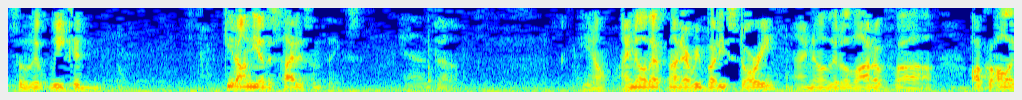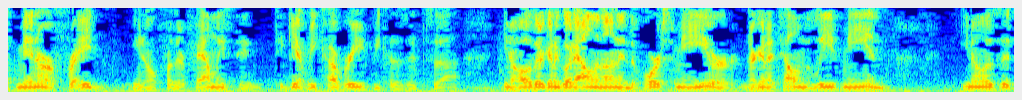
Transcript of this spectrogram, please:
so that we could get on the other side of some things. And uh, you know, I know that's not everybody's story. I know that a lot of uh, alcoholic men are afraid, you know, for their families to to get recovery because it's, uh, you know, oh, they're going to go to Al-Anon and divorce me, or they're going to tell them to leave me, and you know, is it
